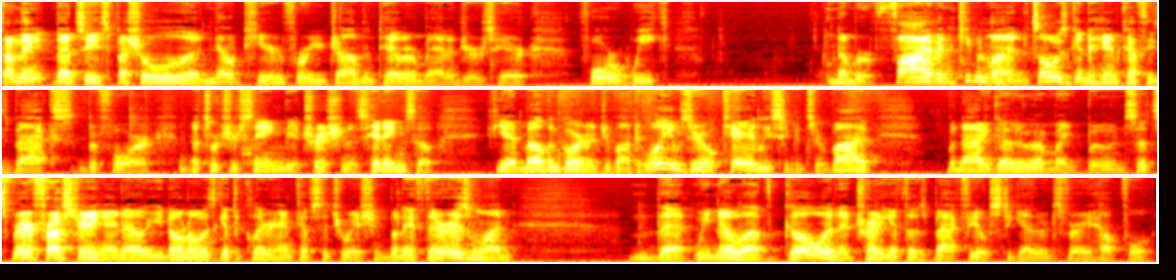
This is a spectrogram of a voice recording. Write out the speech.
something that's a special uh, note here for you Jonathan Taylor managers here for week number five. And keep in mind, it's always good to handcuff these backs before. That's what you're seeing. The attrition is hitting. So if you had Melvin Gordon and Javonte Williams, you're okay. At least you can survive. But now you go to Mike Boone. So it's very frustrating. I know you don't always get the clear handcuff situation. But if there is one that we know of, go and try to get those backfields together. It's very helpful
